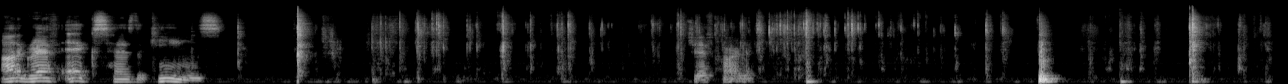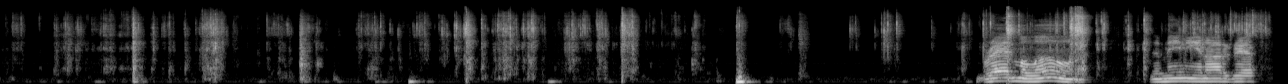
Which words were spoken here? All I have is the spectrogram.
Autograph X has the Kings. Jeff Carter. Brad Malone, Dominion autograph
